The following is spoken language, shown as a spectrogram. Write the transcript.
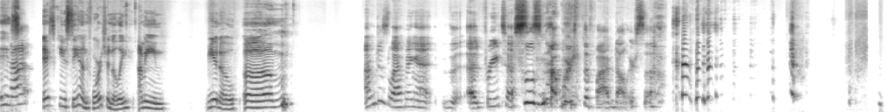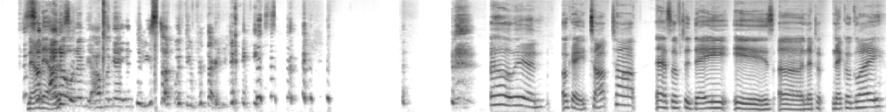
it's Not- XQC, unfortunately. I mean, you know, um I'm just laughing at the a free Tesla's not worth the five dollar sub. Now that I don't want to be obligated to be stuck with you for 30 days. oh man. Okay, top top as of today is uh Net- Nekoglay,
